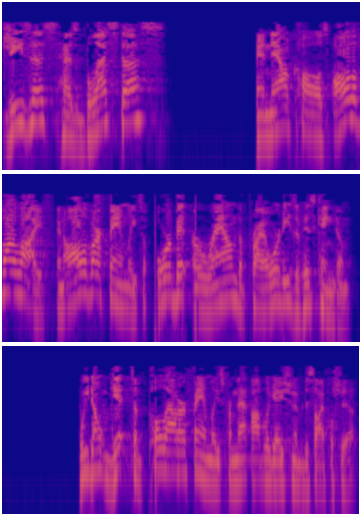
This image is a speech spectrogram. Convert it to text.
Jesus has blessed us and now calls all of our life and all of our family to orbit around the priorities of His kingdom. We don't get to pull out our families from that obligation of discipleship.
